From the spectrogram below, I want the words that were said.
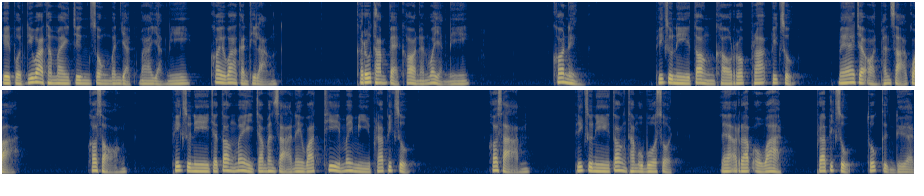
เหตุผลที่ว่าทำไมจึงทรงบัญญัติมาอย่างนี้ ค่อยว่ากันทีหลัง ครุธรรม 8 ข้อนั้นว่าอย่างนี้ ข้อ 1. ภิกษุณีต้องเคารพพระภิกษุ แม้จะอ่อนพรรษากว่า ข้อ 2. ภิกษุณีจะต้องไม่จำพรรษาในวัดที่ไม่มีพระภิกษุ ข้อ 3. ภิกษุณีต้องทำอุโบสถ และรับโอวาทพระภิกษุทุกกึ่งเดือน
